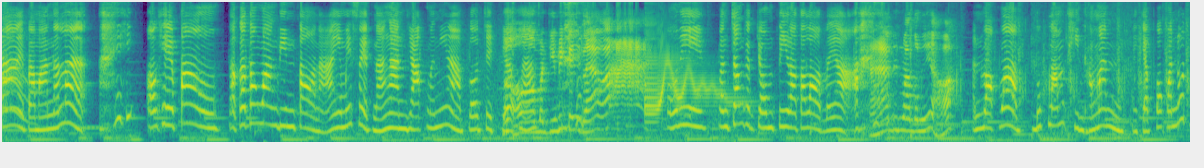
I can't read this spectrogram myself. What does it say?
ใช่ประมาณนั้นแหละโอเคเป้าแล้วก็ต้องวางดินต่อนะ ยังไม่เสร็จนะงานยักษ์นะเนี่ยโปรเจกต์ยักษ์อ๋อนะมันยิงพี่เกดอีกแล้วอะโอ้นี่มันจ้องจะโจมตีเราตลอดเลยอะอ่าดินวางตรงนี้เหรอมันบอกว่าลุกล้ำถิ่นของมันไอ้แกพวกมนุษย์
